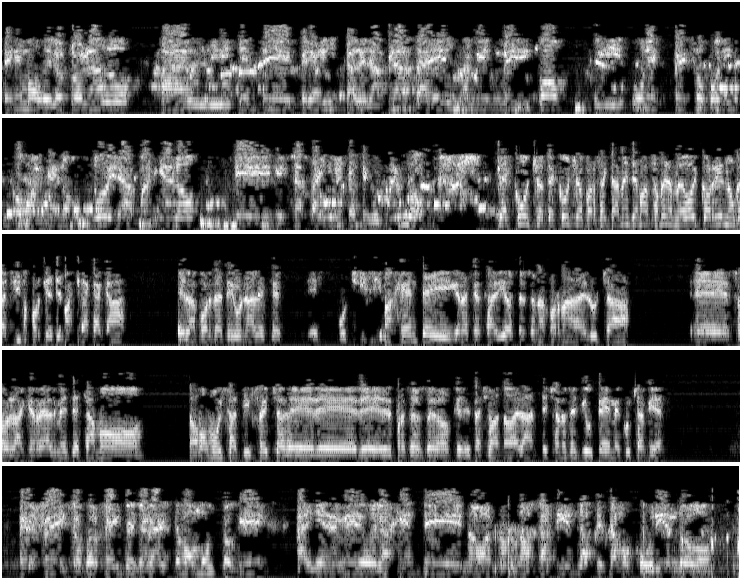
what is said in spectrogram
tenemos del otro lado al dirigente peronista de la plaza, él también médico y un expreso político, Mariano Montoya. Mariano, eh, ¿estás ahí? ¿Me estás escuchando? Te escucho, te escucho perfectamente, más o menos me voy corriendo un cachito porque te imaginas que acá en la puerta de tribunales es, muchísima gente y gracias a Dios es una jornada de lucha eh, sobre la que realmente estamos estamos muy satisfechos de, del proceso que se está llevando adelante. Yo no sé si ustedes me escuchan bien. Perfecto, perfecto, y te agradecemos mucho que ahí en el medio de la gente nos, nos atiendas, que estamos cubriendo,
